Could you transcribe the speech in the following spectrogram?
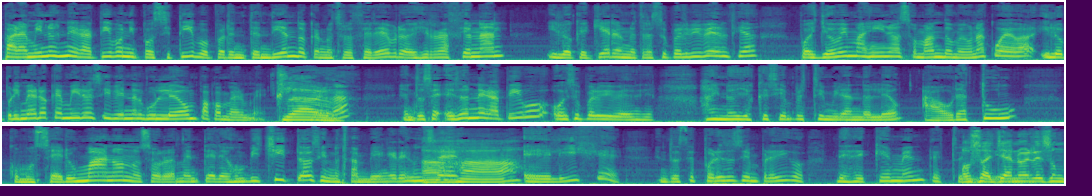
Para mí no es negativo ni positivo, pero entendiendo que nuestro cerebro es irracional y lo que quiere es nuestra supervivencia, pues yo me imagino asomándome a una cueva y lo primero que miro es si viene algún león para comerme. Claro. ¿Verdad? Entonces, ¿eso es negativo o es supervivencia? Ay, no, yo es que siempre estoy mirando al león. Ahora tú, como ser humano, no solamente eres un bichito, sino también eres un Ajá. ser. Elige. Entonces, por eso siempre digo, ¿desde qué mente estoy o sea, ya no eres un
